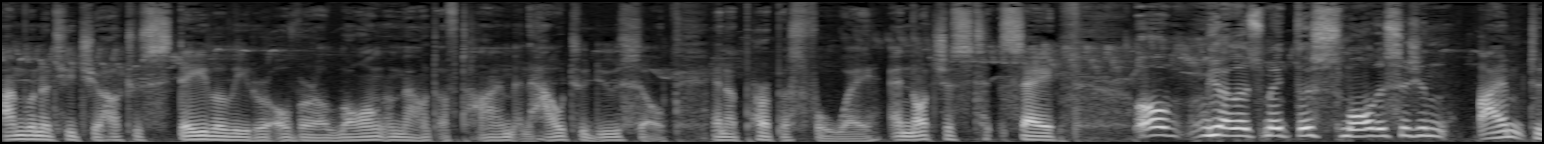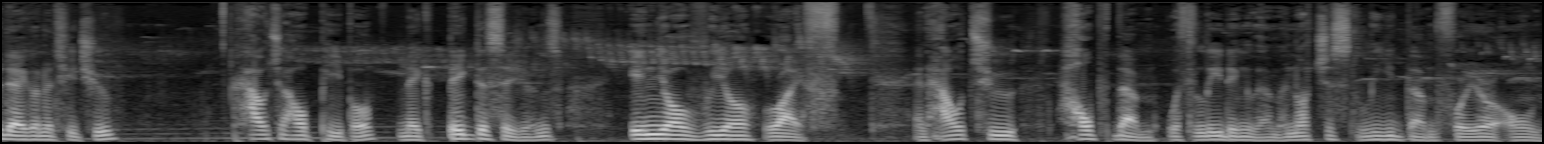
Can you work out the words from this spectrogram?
I'm going to teach you how to stay the leader over a long amount of time and how to do so in a purposeful way and not just say, oh, yeah, let's make this small decision. I'm today going to teach you how to help people make big decisions in your real life and how to help them with leading them and not just lead them for your own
